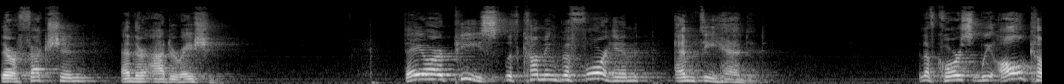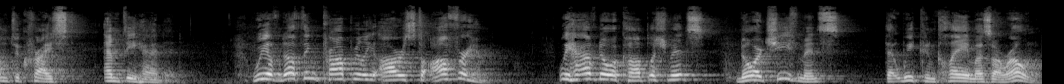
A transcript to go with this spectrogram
their affection, and their adoration. They are at peace with coming before Him empty handed. And of course, we all come to Christ empty handed. We have nothing properly ours to offer Him. We have no accomplishments, no achievements that we can claim as our own.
